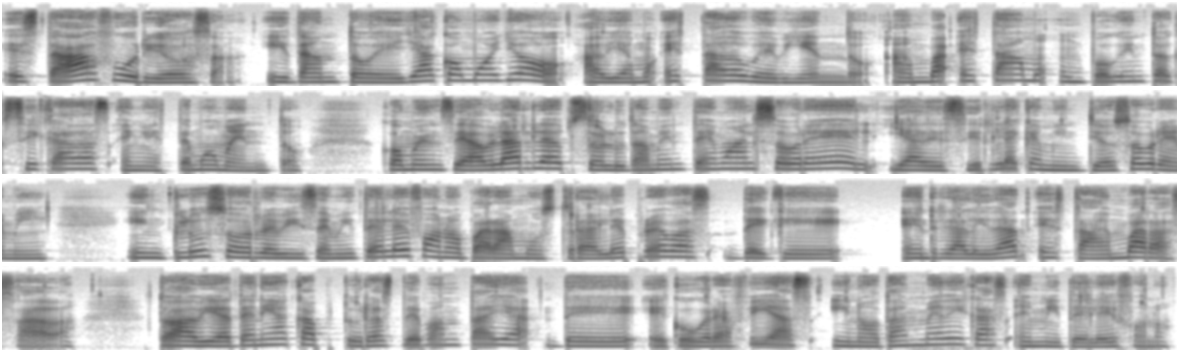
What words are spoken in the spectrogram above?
Estaba furiosa y tanto ella como yo habíamos estado bebiendo. Ambas estábamos un poco intoxicadas en este momento. Comencé a hablarle absolutamente mal sobre él y a decirle que mintió sobre mí. Incluso revisé mi teléfono para mostrarle pruebas de que en realidad estaba embarazada. Todavía tenía capturas de pantalla de ecografías y notas médicas en mi teléfono.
